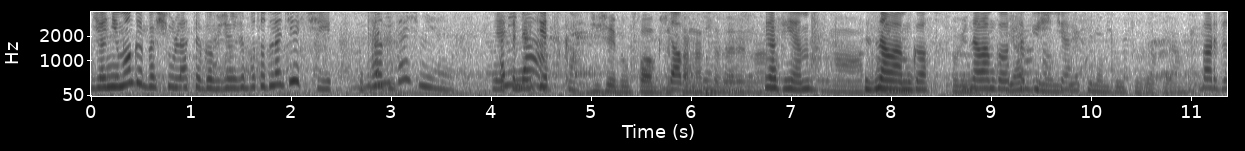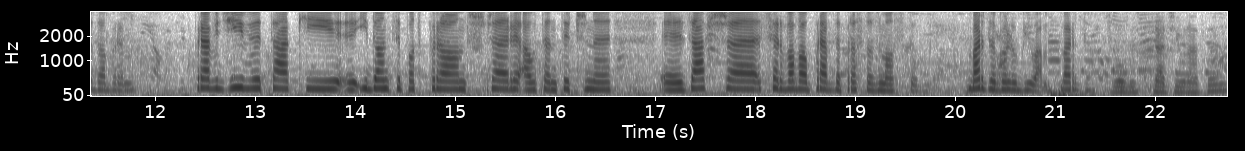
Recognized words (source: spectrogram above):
Ja nie mogę Basiula tego wziąć, bo to dla dzieci. Pani weźmie. Ja jestem jak dziecko. Dzisiaj był pogrzeb Dobra, pana. Seweryna. Ja wiem. No, Znałam go. Znałam go Jaki osobiście. nam- Jaki nam był człowiekiem? Bardzo dobrym. Prawdziwy, taki, y, idący pod prąd, szczery, autentyczny. Y, Zawsze serwował prawdę prosto z mostu. Bardzo go lubiłam, bardzo. Głogów stracił na tym?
